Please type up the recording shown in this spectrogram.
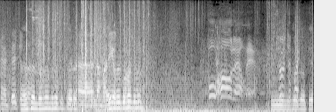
En el techo está. frente, frente, frente, En frente. la, amarillo. Frente. Fought hard out there. Turn to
